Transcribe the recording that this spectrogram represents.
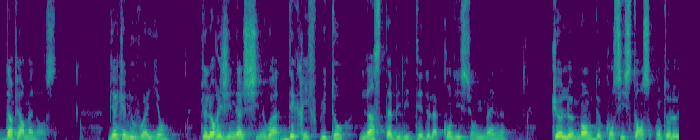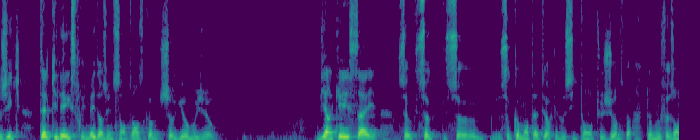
d'impermanence. Bien que nous voyions que l'original chinois décrive plutôt l'instabilité de la condition humaine que le manque de consistance ontologique tel qu'il est exprimé dans une sentence comme Shogyo Mujo. Bien qu'Eisai ce, commentateur que nous citons toujours, dont nous faisons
